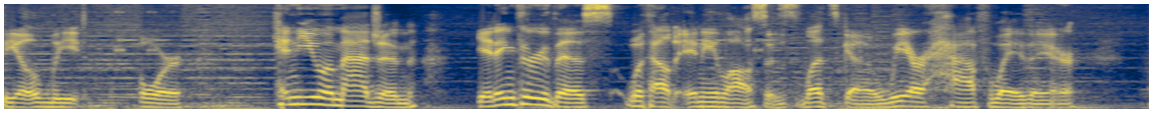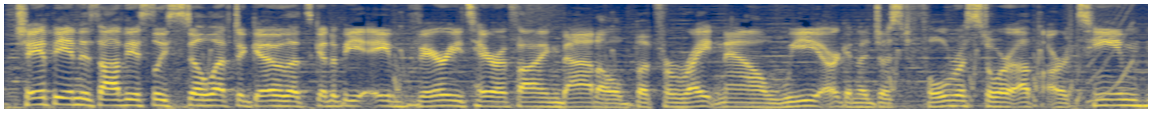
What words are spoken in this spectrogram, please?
the Elite Four. Can you imagine getting through this without any losses? Let's go. We are halfway there. Champion is obviously still left to go. That's going to be a very terrifying battle. But for right now, we are going to just full restore up our team.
